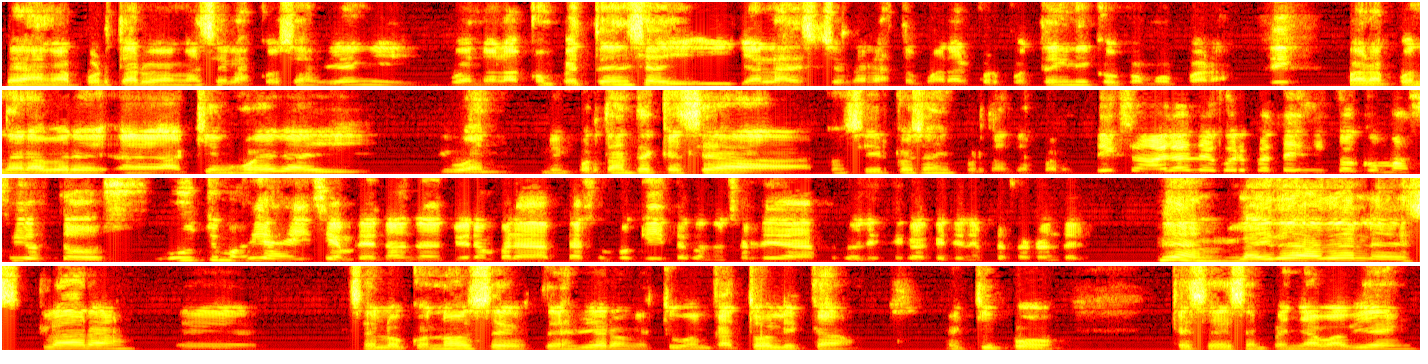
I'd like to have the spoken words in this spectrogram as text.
vean a aportar, vean a hacer las cosas bien y bueno, la competencia y, ya las decisiones las tomará el cuerpo técnico como para, para poner a ver eh, a quién juega y, y bueno, lo importante es que sea conseguir cosas importantes para él. Dixon, hablando del cuerpo técnico, ¿cómo ha sido estos últimos días de diciembre? ¿no? tuvieron para adaptarse un poquito, conocer la idea futbolística que tiene el profe Rondel? Bien, la idea de él es clara, eh, se lo conoce, ustedes vieron, estuvo en Católica, equipo que se desempeñaba bien,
